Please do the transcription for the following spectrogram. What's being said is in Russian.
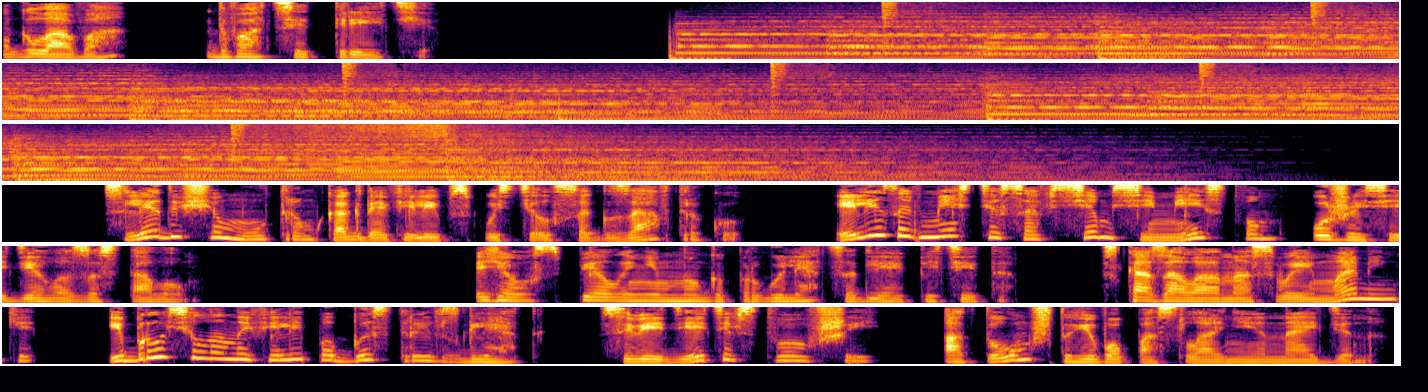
Глава двадцать третья. Следующим утром, когда Филипп спустился к завтраку, Элиза вместе со всем семейством уже сидела за столом. «Я успела немного прогуляться для аппетита», — сказала она своей маменьке и бросила на Филиппа быстрый взгляд, свидетельствовавший о том, что его послание найдено.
